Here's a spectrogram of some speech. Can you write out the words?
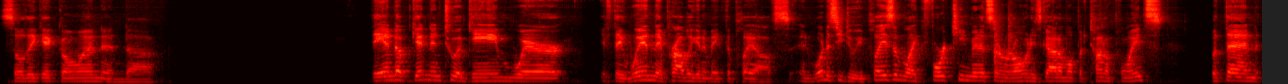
So they get going, and uh, they end up getting into a game where if they win, they're probably going to make the playoffs. And what does he do? He plays them like 14 minutes in a row, and he's got them up a ton of points. But then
